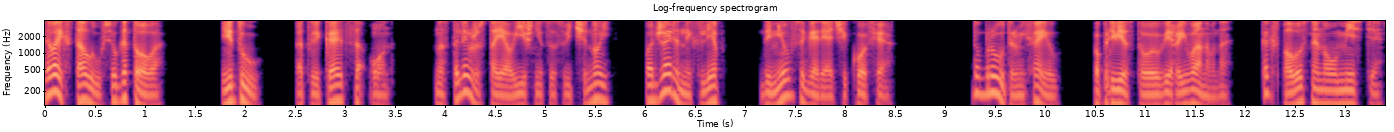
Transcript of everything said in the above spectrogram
Давай к столу, все готово». «Иду», — отвлекается он. На столе уже стоял яичница с ветчиной, поджаренный хлеб, дымился горячий кофе. «Доброе утро, Михаил», — поприветствовала Вера Ивановна. Как спалось на новом месте?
